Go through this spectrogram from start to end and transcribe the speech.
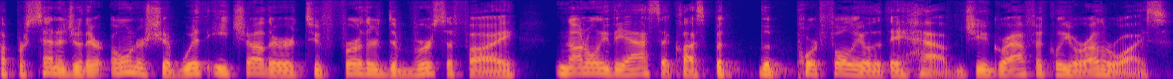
a percentage of their ownership with each other to further diversify not only the asset class, but the portfolio that they have, geographically or otherwise.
